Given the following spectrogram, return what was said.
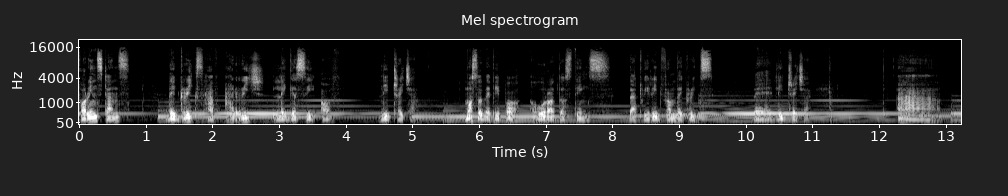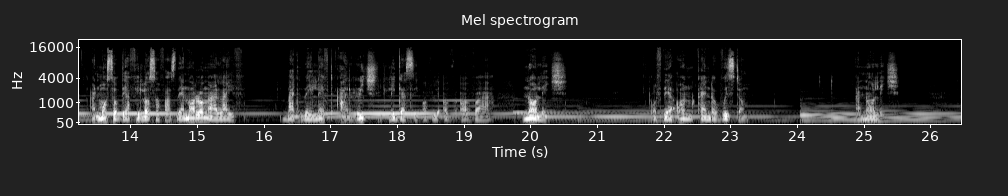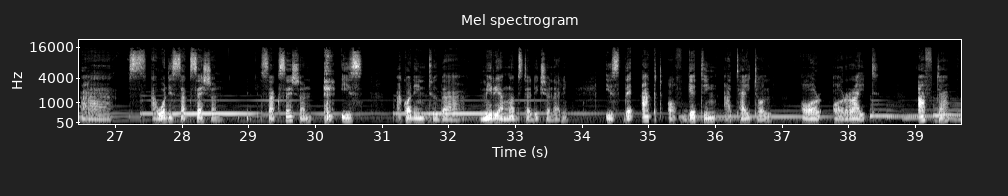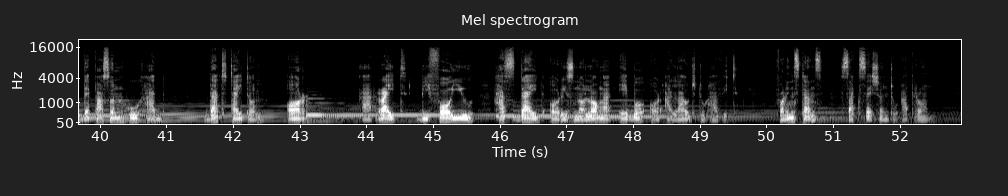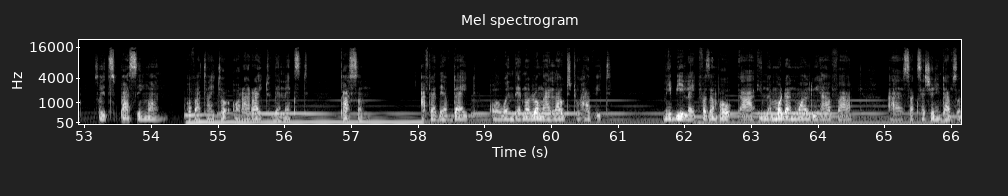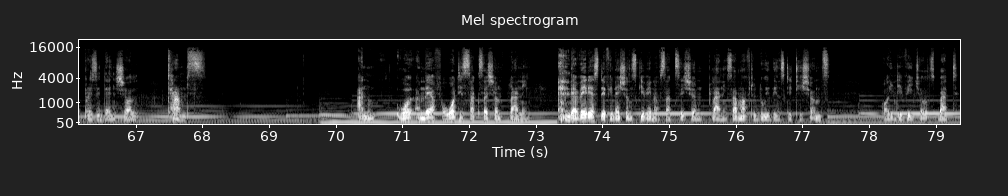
For instance, the Greeks have a rich legacy of literature. Most of the people who wrote those things that we read from the Greeks, the literature, uh, and most of their philosophers, they're no longer alive, but they left a rich legacy of, of, of uh, knowledge, of their own kind of wisdom and knowledge. Uh, what is succession? Succession is, according to the Merriam Webster Dictionary, is the act of getting a title or, or right after the person who had that title or uh, right before you has died or is no longer able or allowed to have it. For instance, succession to a throne. So it's passing on of a title or a right to the next person after they have died or when they're no longer allowed to have it. Maybe, like, for example, uh, in the modern world, we have uh, uh, succession in terms of presidential terms. And, and therefore, what is succession planning? there are various definitions given of succession planning. Some have to do with institutions or individuals, but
